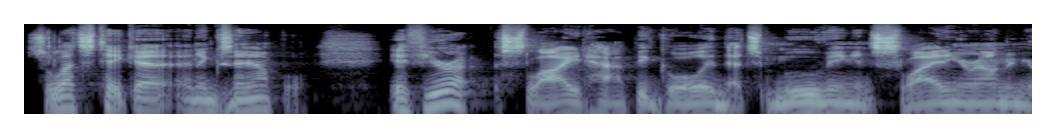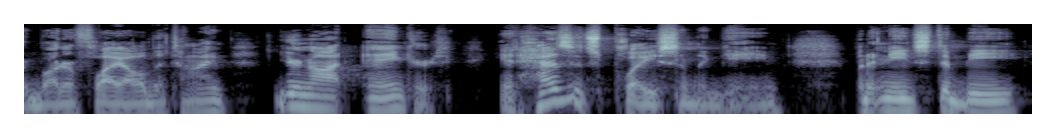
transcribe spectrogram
So let's take a, an example. If you're a slide happy goalie that's moving and sliding around in your butterfly all the time, you're not anchored. It has its place in the game, but it needs to be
